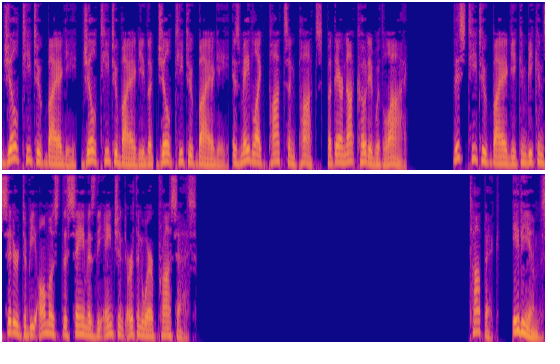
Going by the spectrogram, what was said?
Jil titukbayagi, Jil titubayagi The Jil titukbayagi is made like pots and pots, but they are not coated with lye. This titukbayagi can be considered to be almost the same as the ancient earthenware process. Idioms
